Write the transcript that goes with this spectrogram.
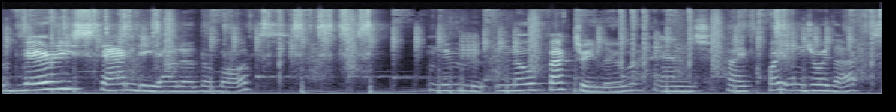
Very sandy out of the box. New no factory lube, and I quite enjoy that.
